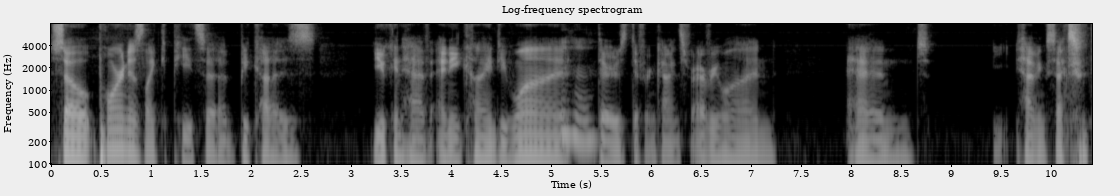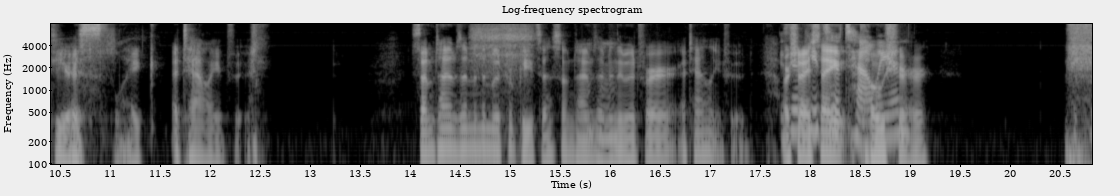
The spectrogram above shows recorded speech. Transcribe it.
So porn is like pizza because you can have any kind you want. Mhm. There's different kinds for everyone, and having sex with you is like Italian food. Sometimes I'm in the mood for pizza. Sometimes I'm in Mhm. the mood for Italian food, or Isn't should I pizza say Italian? kosher It's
